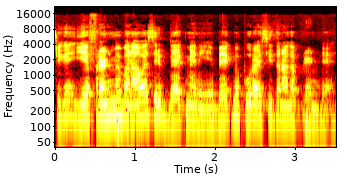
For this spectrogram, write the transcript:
ठीक है? ये फ्रंट में बना हुआ है, सिर्फ़ बैक में नहीं है। बैक में पूरा इसी तरह का प्रिंट है।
